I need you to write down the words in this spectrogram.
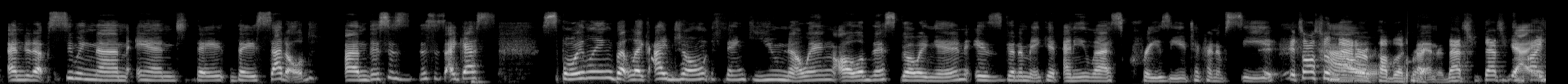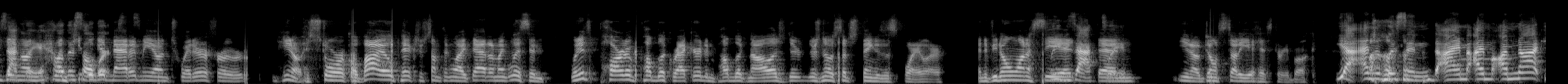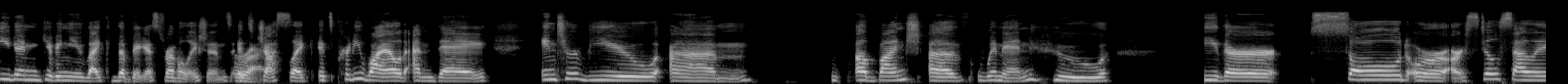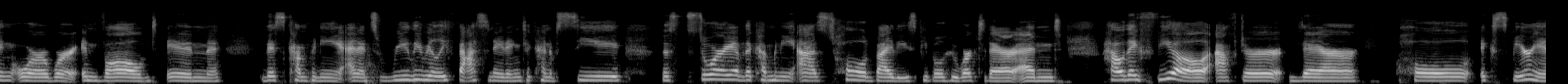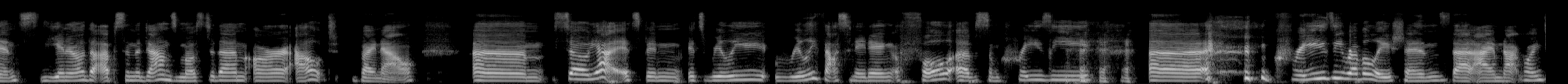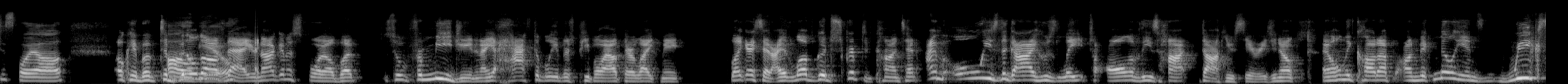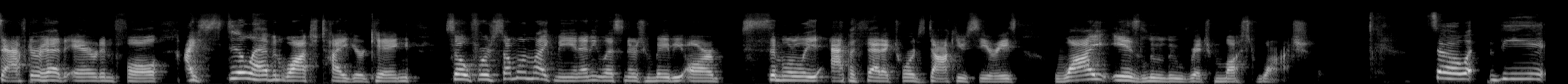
ended up suing them and they they settled. Um this is this is i guess spoiling but like i don't think you knowing all of this going in is going to make it any less crazy to kind of see it's also a matter of public record. that's that's yeah exactly. on, how when this people get mad at me on twitter for you know historical biopics or something like that i'm like listen when it's part of public record and public knowledge there, there's no such thing as a spoiler. And if you don't want to see exactly. it then you know don't study a history book yeah and listen i'm i'm i'm not even giving you like the biggest revelations it's right. just like it's pretty wild and they interview um a bunch of women who either sold or are still selling or were involved in this company. And it's really, really fascinating to kind of see the story of the company as told by these people who worked there and how they feel after their whole experience, you know, the ups and the downs. Most of them are out by now. Um, so yeah, it's been it's really, really fascinating, full of some crazy, uh crazy revelations that I'm not going to spoil. Okay, but to build off that, you're not going to spoil. But so for me, Gene, and I have to believe there's people out there like me. like I said, I love good scripted content. I'm always the guy who's late to all of these hot docu series. You know, I only caught up on McMillions weeks after it had aired in full. I still haven't watched Tiger King. So for someone like me and any listeners who maybe are similarly apathetic towards docu series, why is LuLaRich must watch? So the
